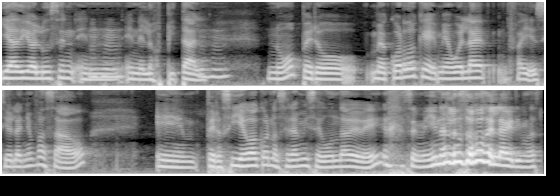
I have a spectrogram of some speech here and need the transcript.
ya dio a luz en, en el hospital. ¿No? Pero me acuerdo que mi abuela falleció el año pasado Em, pero sí llego a conocer a mi segunda bebé, se me llenan los ojos de lágrimas.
